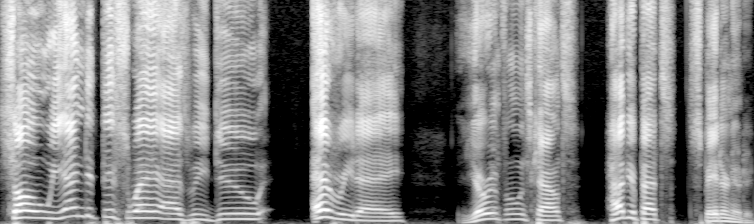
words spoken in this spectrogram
So we end it this way as we do every day. Your influence counts. Have your pets spayed or neutered.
